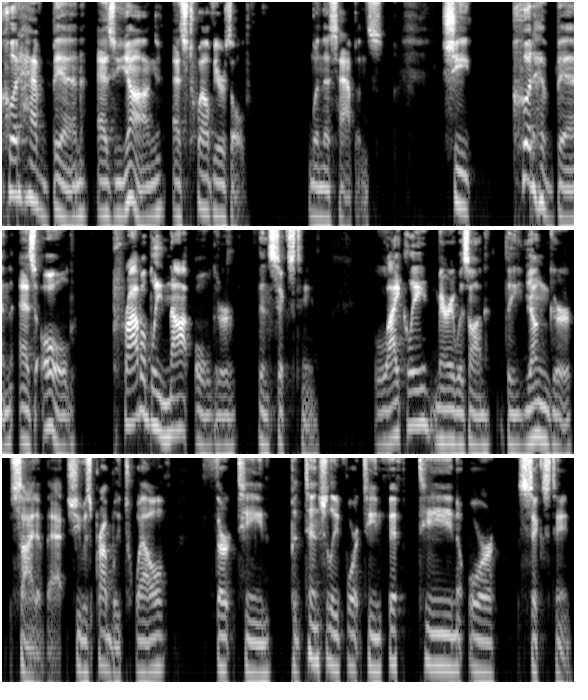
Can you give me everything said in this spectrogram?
could have been as young as 12 years old when this happens. She could have been as old, probably not older than 16. Likely, Mary was on the younger side of that. She was probably 12, 13, potentially 14, 15, or 16.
